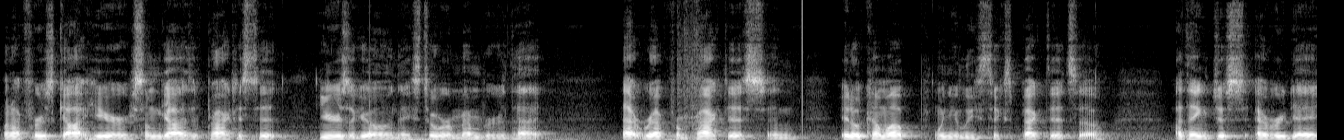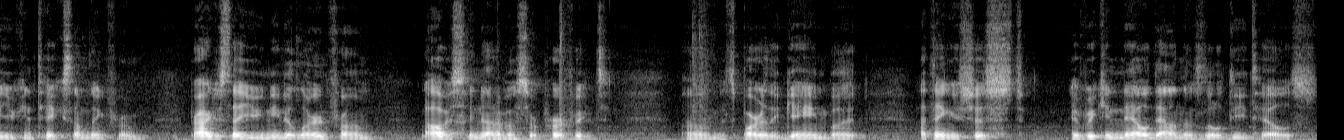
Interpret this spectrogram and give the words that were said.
when I first got here. Some guys have practiced it years ago, and they still remember that that rep from practice, and it'll come up when you least expect it. So, I think just every day you can take something from practice that you need to learn from. Obviously, none of us are perfect. Um, it's part of the game, but I think it's just if we can nail down those little details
